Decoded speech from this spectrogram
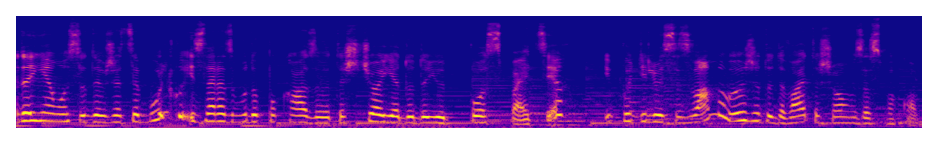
Додаємо сюди вже цибульку і зараз буду показувати, що я додаю по спеціях, і поділюся з вами, ви вже додавайте, що вам за смаком.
